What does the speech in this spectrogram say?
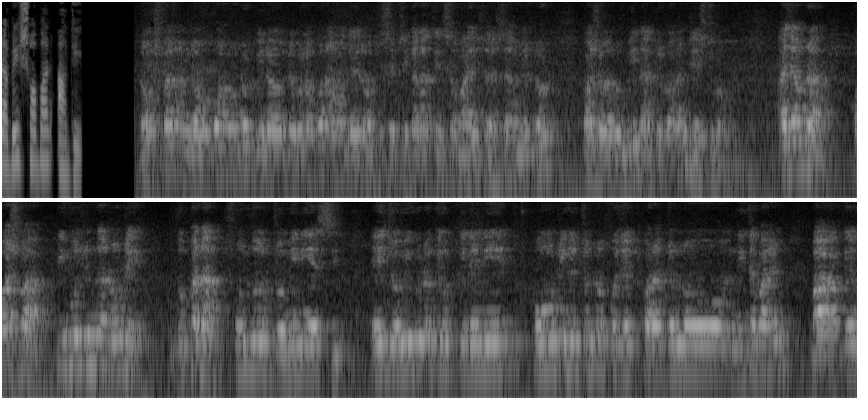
যাবে সবার আগে। নমস্কার, আমি নবকুমার মন্ডল বিনয় ডেভেলপার। আমাদের অফিসের ঠিকানা তিনশো বাইশ মেন রোড, কসবা রুবি নারকেল বাগান জিএসটি আজ আমরা কসবা পি মজুমদার রোডে দুখানা সুন্দর জমি নিয়ে এসেছি। এই জমিগুলো কেউ কিনে নিয়ে প্রমোটিংয়ের জন্য প্রজেক্ট করার জন্য নিতে পারেন বা কেউ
